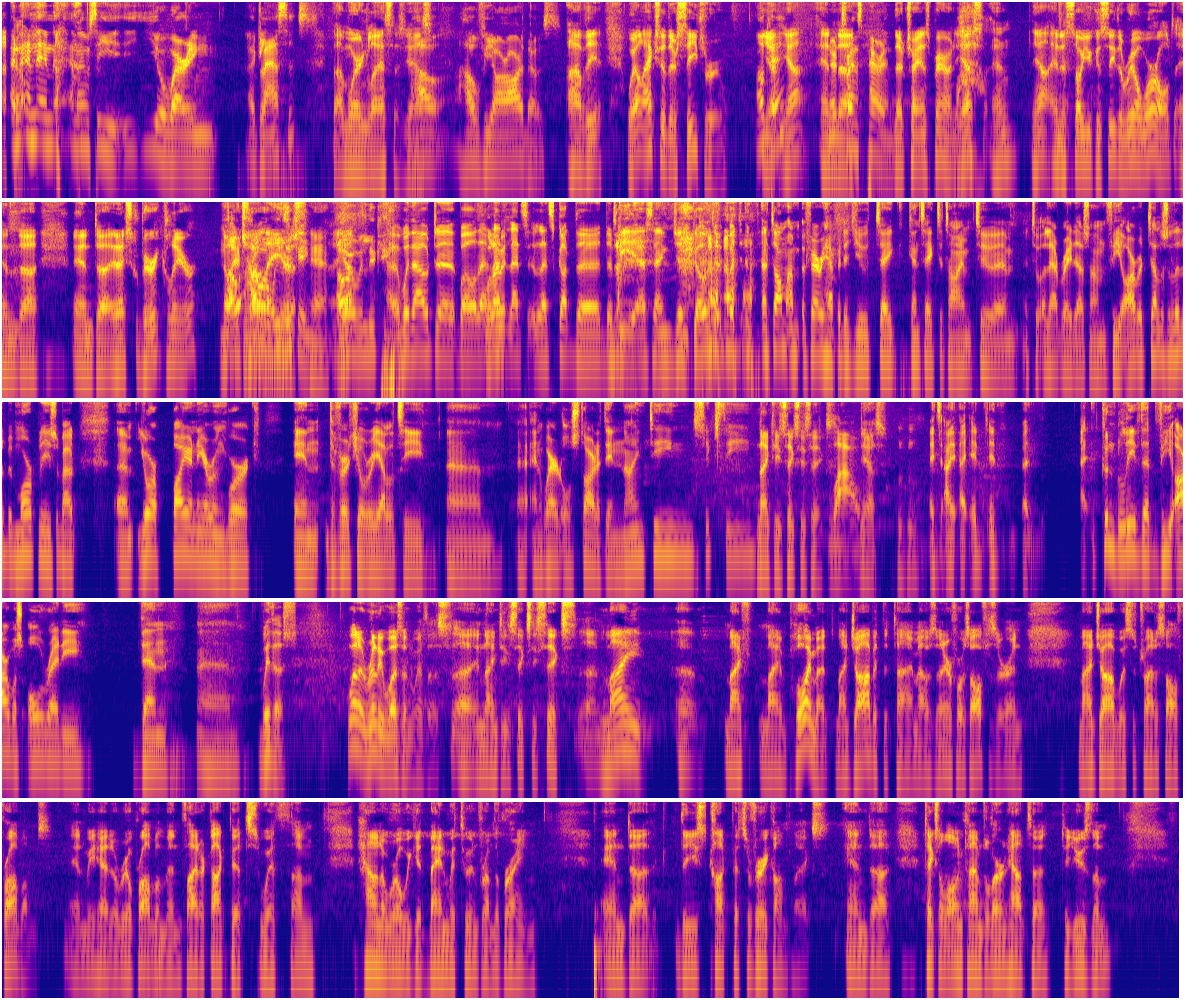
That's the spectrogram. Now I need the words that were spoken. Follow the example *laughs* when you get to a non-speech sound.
and, and and and I see you're wearing uh, glasses. I'm wearing glasses. Yes. How how VR are those? Uh, the, well, actually, they're see-through. Okay. Yeah, yeah. and They're uh, transparent. They're transparent. Yes, and yeah, and so you can see the real world, and uh, and uh, it's very clear. No How, extra how are we looking? Yeah. How Yeah. are we looking? Uh, without uh, well, let, Well, let, let me- let's let's cut the the *laughs* BS and just go into. But uh, Tom, I'm very happy that you take can take the time to um, to elaborate us on VR. But tell us a little bit more, please, about um, your pioneering work in the virtual reality um, uh, and where it all started in 1960. 1966. Wow. Yes. hmm It's I, I it, it uh, I couldn't believe that VR was already then um, with us. Well, it really wasn't with us uh, in 1966. Uh, my uh, my my employment, my job at the time, I was an Air Force officer, and my job was to try to solve problems. And we had a real problem in fighter cockpits with um, how in the world we get bandwidth to and from the brain. And uh, these cockpits are very complex, and uh, it takes a long time to learn how to to use them.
